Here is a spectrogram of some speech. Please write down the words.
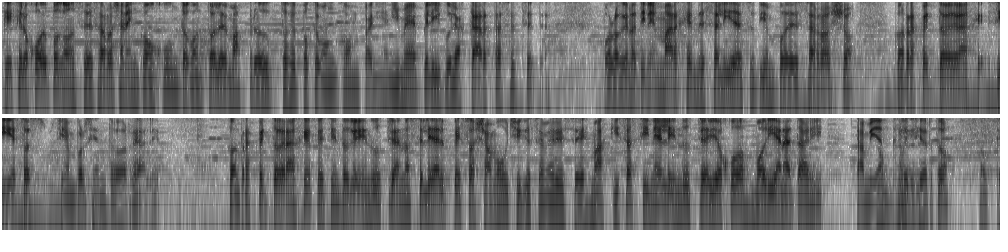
que es que los juegos de Pokémon se desarrollan en conjunto con todos los demás productos de Pokémon Company, anime, películas, cartas, etc. Por lo que no tienen margen de salida de su tiempo de desarrollo. Con respecto al gran jefe... Sí, eso es 100% real. eh. Con respecto al gran jefe, siento que la industria no se le da el peso a Yamauchi que se merece. Es más, quizás sin él la industria de videojuegos moría en Atari. También. ¿no es cierto? Ok.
